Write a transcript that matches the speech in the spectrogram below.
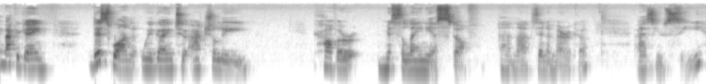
Hi, back again. This one we're going to actually cover miscellaneous stuff, and that's in America, as you see.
